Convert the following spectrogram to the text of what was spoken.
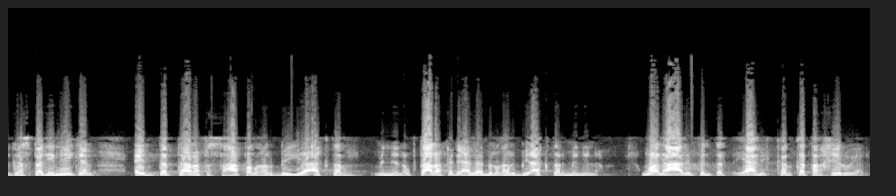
جاسبارين هيكل أنت بتعرف الصحافة الغربية أكتر مننا وبتعرف الإعلام الغربي أكتر مننا. وأنا عارف أنت يعني كان كتر خيره يعني.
